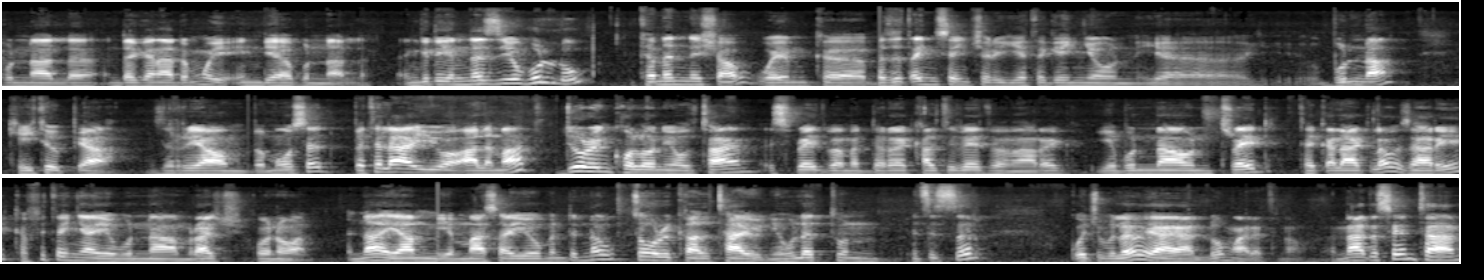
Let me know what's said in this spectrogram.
ቡና አለ፣ እንደገና ደግሞ የኢንዲያ ቡና አለ። እንግዲህ እነዚህ ሁሉ ከመነሻው ወይም በዘጠኝ century የተገኘውን ቡና ከኢትዮጵያ ዝርያውን በመውሰድ በተለያዩ ዓለማት during colonial time spread በመደረግ cultivate በማድረግ የቡናውን trade ተቀላቅለው ዛሬ ከፍተኛ የቡና አምራች ሆነዋል እና ያም የማሳየው ምንድን ነው historical tie ኡን የሁለቱን ንጽጽር ቁጭ ብለው ያያሉ ማለት ነው እና at same time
